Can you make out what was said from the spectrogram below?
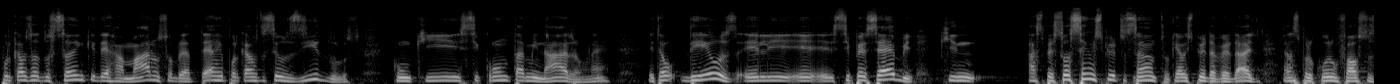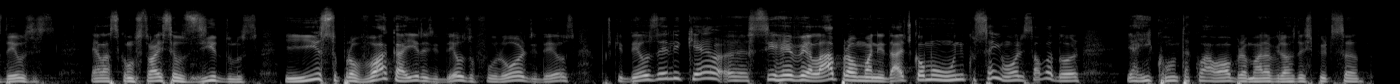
por causa do sangue que derramaram sobre a terra e por causa dos seus ídolos com que se contaminaram, né? Então, Deus, ele, ele se percebe que as pessoas sem o Espírito Santo, que é o Espírito da verdade, elas procuram falsos deuses elas constroem seus ídolos e isso provoca a ira de Deus, o furor de Deus, porque Deus ele quer uh, se revelar para a humanidade como o único Senhor e Salvador. E aí conta com a obra maravilhosa do Espírito Santo.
